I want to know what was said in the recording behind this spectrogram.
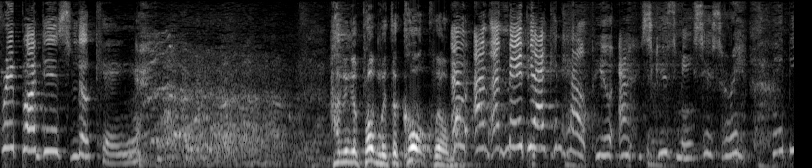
everybody's looking. Having a problem with the cork, Wilma. Oh, um, uh, maybe I can help you. Uh, excuse me, so sorry. Maybe.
